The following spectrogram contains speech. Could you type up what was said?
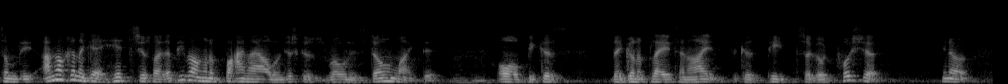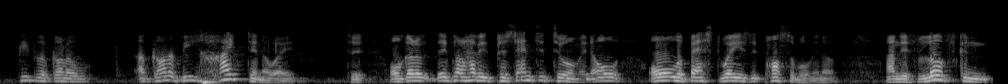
somebody. I'm not going to get hits just like that. People aren't going to buy my album just because Rolling Stone liked it, or because they're going to play it tonight because Pete's a good pusher. You know, people have got to have got to be hyped in a way to, or got to, they've got to have it presented to them in all all the best ways it possible, you know. And if love can,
